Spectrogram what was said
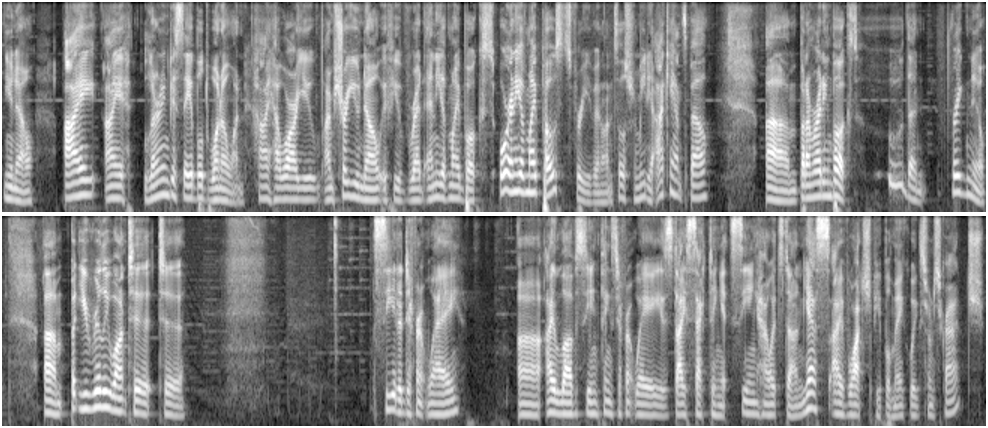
You know, I I learning disabled 101. Hi, how are you? I'm sure you know if you've read any of my books or any of my posts for even on social media. I can't spell. Um, but I'm writing books. Who the frig knew? Um, but you really want to to see it a different way uh, I love seeing things different ways, dissecting it, seeing how it's done. Yes, I've watched people make wigs from scratch.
